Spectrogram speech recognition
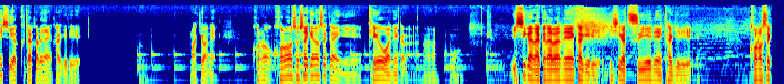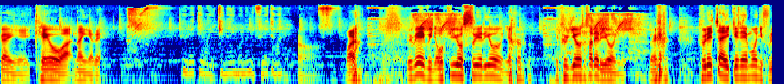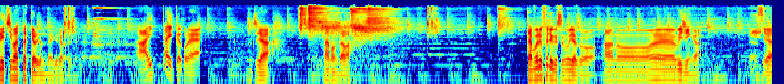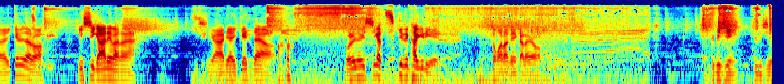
石が砕かれない限り、うん、負けはねこのこのソシャゲの世界に KO はねえからな。もう石がなくならねえ限り石がつえねえ限りこの世界に KO はないんやで。触れてはいけないものに触れたわね。うん。わウメイブにお灸を据えるようにあの釘を刺されるようになんか触れちゃいけねえもんに触れちまったって言われたんだけど。会いたいか、これ。じゃあ、頼んだわ。ダブルフレグス無理だぞ。あのー、うん、美人が。いや、いけるだろう。石があればな。石がありゃいけんだよ。俺の石が尽きる限り、止まらねえからよ。グビジン、グビジン。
